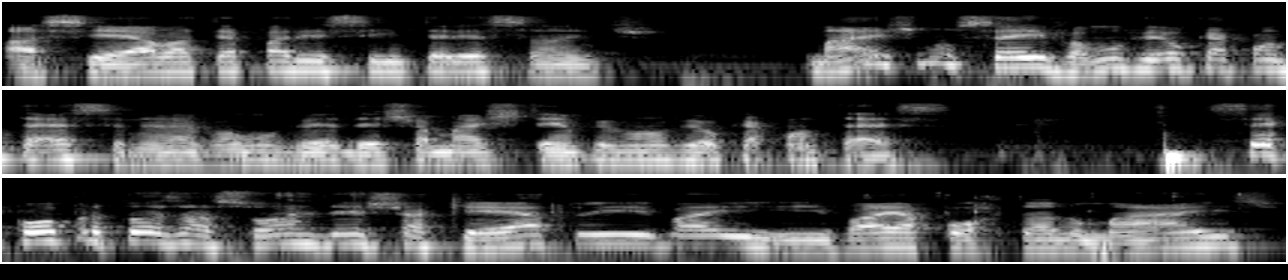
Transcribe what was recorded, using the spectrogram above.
a Cielo até parecia interessante. Mas não sei, vamos ver o que acontece, né? Vamos ver, deixa mais tempo e vamos ver o que acontece. Você compra suas ações, deixa quieto e vai, e vai aportando mais.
